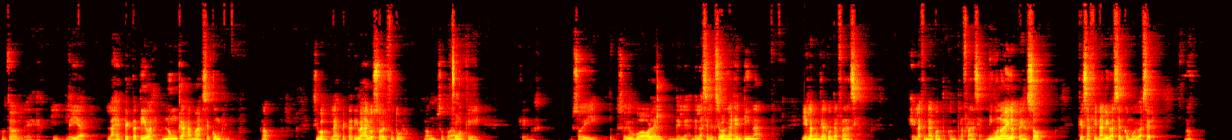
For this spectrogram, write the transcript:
Justo eh, leía, las expectativas nunca jamás se cumplen, ¿no? Si vos, las expectativas es algo sobre el futuro, ¿no? Mm, Supongamos que, soy, soy un jugador de, la, de la selección argentina y es la Mundial contra Francia, es la final contra, Francia. Ninguno de ellos pensó que esa final iba a ser como iba a ser, ¿no?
